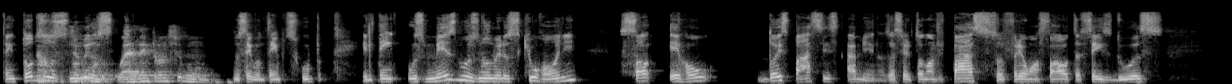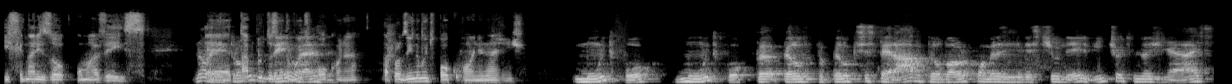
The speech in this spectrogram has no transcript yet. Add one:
tem todos não, os números. O Wesley entrou no segundo. No segundo tempo, desculpa. Ele tem os mesmos números que o Rony, só errou dois passes a menos. Acertou nove passes, sofreu uma falta, fez duas e finalizou uma vez. Não, é, tá produzindo muito Wesley. pouco, né? Tá produzindo muito pouco o Rony, né, gente? Muito pouco, muito pouco. Pelo, pelo que se esperava, pelo valor que o Palmeiras investiu nele, 28 milhões de reais,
